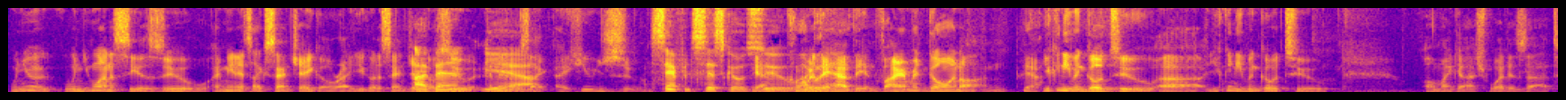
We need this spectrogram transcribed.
when you when you want to see a zoo, I mean, it's like San Diego, right? You go to San Diego I've been- Zoo, and yeah. it's like a huge zoo. San Francisco Yeah, Zoo. Columbus- where they have the environment going on. Yeah. you can even go to. Uh, you can even go to. Oh my gosh, what is that?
